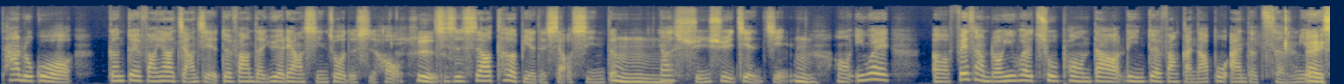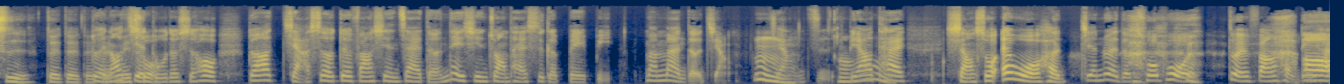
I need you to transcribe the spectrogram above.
他如果跟对方要讲解对方的月亮星座的时候，是。其实是要特别的小心的，嗯嗯，要循序渐进，嗯。哦，因为。呃，非常容易会触碰到令对方感到不安的层面。哎，是对对对对。然后解读的时候，都要假设对方现在的内心状态是个 baby，慢慢的讲，这样子，不要太想说，哎，我很尖锐的戳破 对方很厉害，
